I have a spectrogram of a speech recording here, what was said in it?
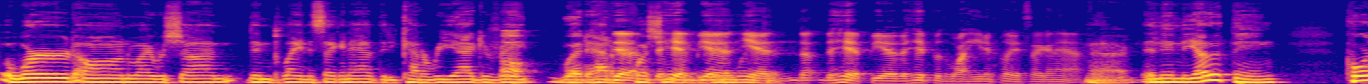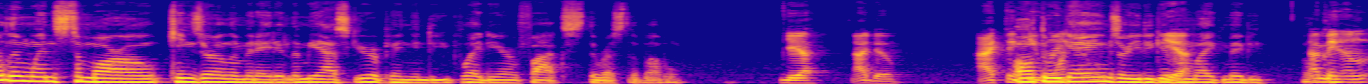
word on why Richaun didn't play in the second half? Did he kind of re-aggravate Oh, what had Yeah, a the question? hip, yeah, yeah, the, the hip, yeah, the hip is why he didn't play the second half. Right. And then the other thing, Portland wins tomorrow. Kings are eliminated. Let me ask your opinion. Do you play De'Aaron Fox the rest of the bubble? Yeah, I do. I think All he three wants to- games, or you to give Yeah. him like maybe? I mean,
